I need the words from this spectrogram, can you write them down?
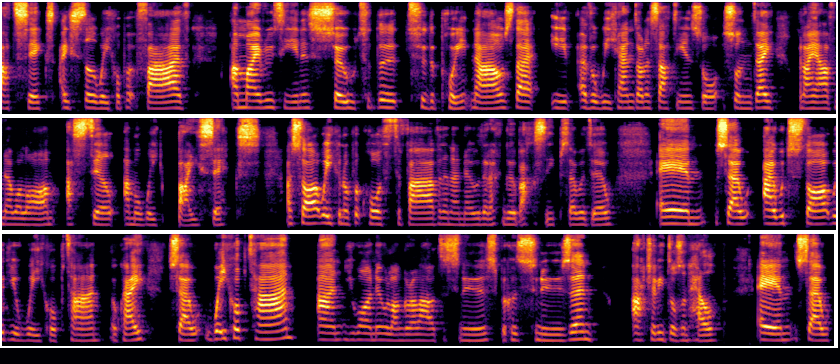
at six, I still wake up at five and my routine is so to the to the point now is that of a weekend on a Saturday and so, Sunday when I have no alarm, I still am awake by six. I start waking up at quarter to five, and then I know that I can go back to sleep, so I do. Um, so I would start with your wake up time. Okay, so wake up time, and you are no longer allowed to snooze because snoozing actually doesn't help. Um, so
